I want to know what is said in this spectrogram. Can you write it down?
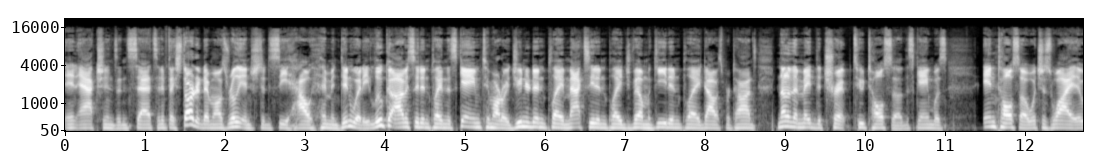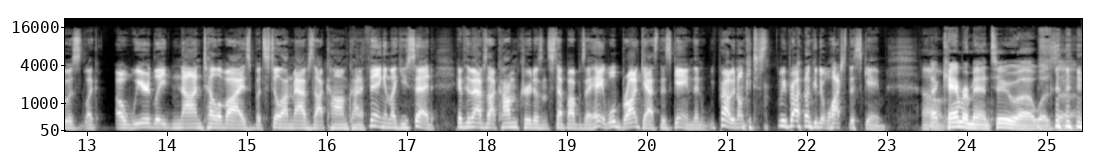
in, actions and sets. And if they started him, I was really interested to see how him and Dinwiddie. Luka obviously didn't play in this game. Tim Hardaway Jr. didn't play. Maxi didn't play. JaVale McGee didn't play. Davis Bertans. None of them made the trip to Tulsa. This game was in Tulsa, which is why it was like a weirdly non-televised but still on Mavs.com kind of thing. And like you said, if the Mavs.com crew doesn't step up and say, "Hey, we'll broadcast this game," then we probably don't get to we probably don't get to watch this game. Um, that cameraman too uh, was uh,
